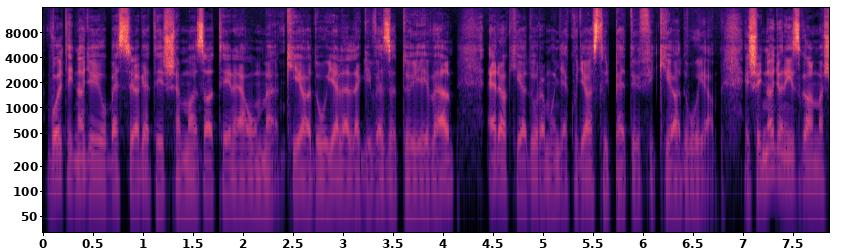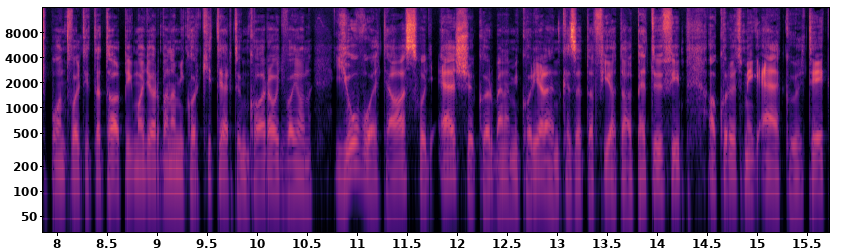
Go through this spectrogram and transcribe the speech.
Volt egy nagyon jó beszélgetésem az Ateneum kiadó jelenlegi vezetőjével. Erre a kiadóra mondják ugye azt, hogy Petőfi kiadója. És egy nagyon izgalmas pont volt itt a Talpig Magyarban, amikor kitértünk arra, hogy vajon jó volt-e az, hogy első körben, amikor jelentkezett a fiatal Petőfi, akkor őt még elküldték,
